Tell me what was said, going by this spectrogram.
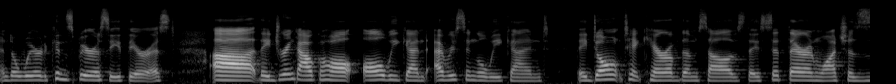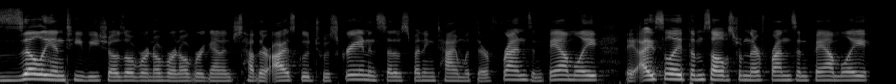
and a weird conspiracy theorist. Uh, they drink alcohol all weekend, every single weekend. They don't take care of themselves. They sit there and watch a zillion TV shows over and over and over again and just have their eyes glued to a screen instead of spending time with their friends and family. They isolate themselves from their friends and family.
